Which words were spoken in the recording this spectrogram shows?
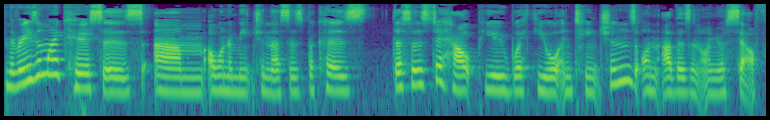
the reason why curses, um, I want to mention this is because this is to help you with your intentions on others and on yourself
